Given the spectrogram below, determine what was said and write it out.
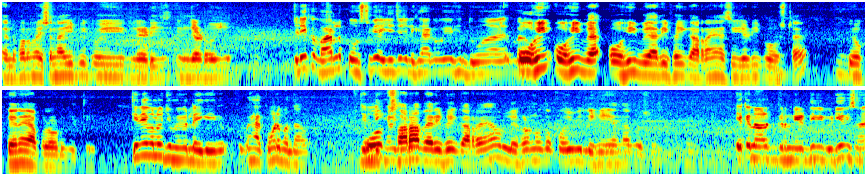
ਇਨਫੋਰਮੇਸ਼ਨ ਆਈ ਵੀ ਕੋਈ ਲੇਡੀਜ਼ ਇੰਜਰਡ ਹੋਈ ਹੈ। ਜਿਹੜੀ ਇੱਕ ਵਾਇਰਲ ਪੋਸਟ ਵੀ ਆਈ ਜਿਹਦੇ 'ਚ ਲਿਖਿਆ ਕਿ ਹਿੰਦੂਆਂ ਉਹੀ ਉਹੀ ਵੈ- ਉਹੀ ਵੈਰੀਫਾਈ ਕਰ ਰਹੇ ਹਾਂ ਅਸੀਂ ਜਿਹੜੀ ਪੋਸਟ ਹੈ ਕਿ ਉਹ ਕਿਹਨੇ ਅਪਲੋਡ ਕੀਤੀ। ਕਿਹਦੇ ਵੱਲੋਂ ਜ਼ਿੰਮੇਵਾਰੀ ਲਈ ਗਈ? ਹੈ ਕੌਣ ਬੰਦਾ ਉਹ? ਜਿਹਨੇ ਉਹ ਲਿਖਿਆ ਸਾਰਾ ਵੈਰੀਫਾਈ ਕਰ ਰਹੇ ਹਾਂ ਉਹ ਲਿਖਣ ਨੂੰ ਤਾਂ ਕੋਈ ਵੀ ਲਿਖੀ ਜਾਂਦਾ ਕੁਝ ਇੱਕ ਨਾਲ ਗ੍ਰਨੇਡ ਦੀ ਵੀ ਵੀਡੀਓ ਵੀ ਸਾ-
